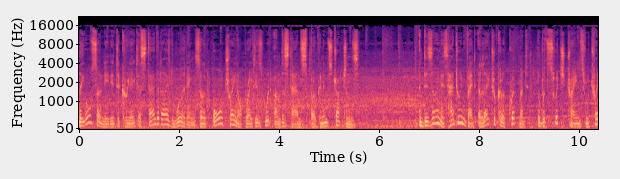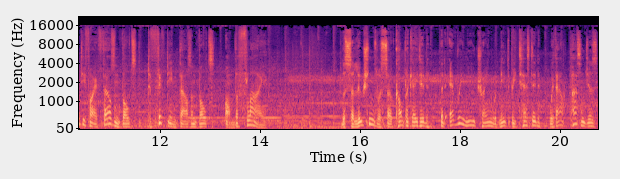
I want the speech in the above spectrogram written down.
They also needed to create a standardized wording so that all train operators would understand spoken instructions. And designers had to invent electrical equipment that would switch trains from 25,000 volts to 15,000 volts on the fly. The solutions were so complicated that every new train would need to be tested without passengers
